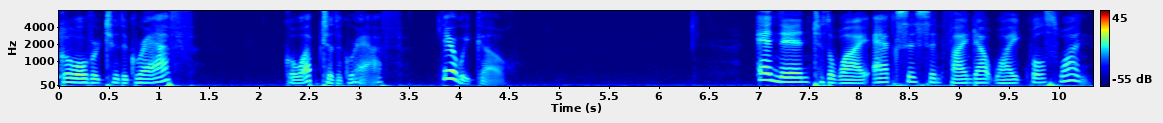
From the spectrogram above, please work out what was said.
go over to the graph, go up to the graph, there we go. And then to the y-axis and find out y equals 1.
